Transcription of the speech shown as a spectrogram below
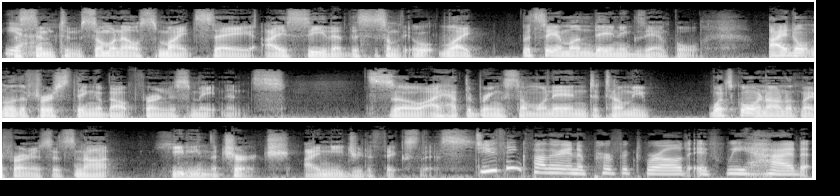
the Yeah. symptoms someone else might say i see that this is something like let's say a mundane example. I don't know the first thing about furnace maintenance. So i have to bring someone in to tell me what's going on with my furnace. It's not heating the church. I need you to fix this. Do you think, Father, in a perfect world, if we had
